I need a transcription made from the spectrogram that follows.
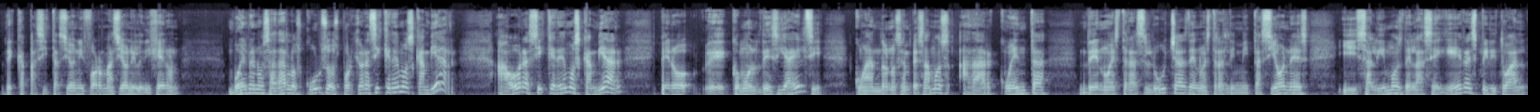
de capacitación y formación, y le dijeron, vuélvenos a dar los cursos, porque ahora sí queremos cambiar. Ahora sí queremos cambiar pero eh, como decía Elsie, cuando nos empezamos a dar cuenta de nuestras luchas, de nuestras limitaciones y salimos de la ceguera espiritual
